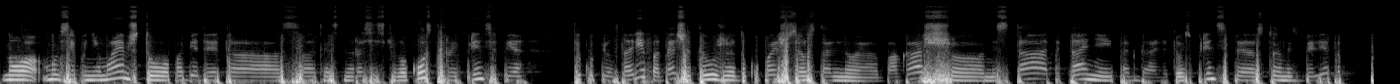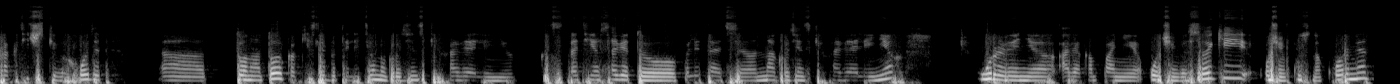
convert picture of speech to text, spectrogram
Но мы все понимаем, что Победа – это, соответственно, российский лоукостер, и, в принципе, ты купил тариф, а дальше ты уже докупаешь все остальное. Багаж, э, места, питание и так далее. То есть, в принципе, стоимость билета практически выходит то на то, как если бы ты летел на грузинских авиалиниях. Кстати, я советую полетать э, на грузинских авиалиниях. Уровень э, авиакомпании очень высокий, очень вкусно кормят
